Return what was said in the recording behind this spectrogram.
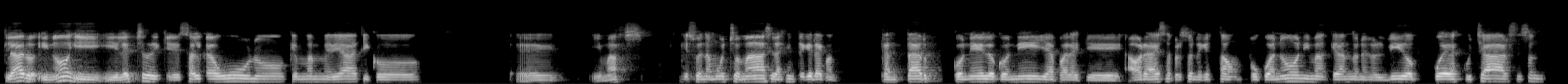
claro, y no, y, el hecho de que salga uno que es más mediático eh, y más, que suena mucho más, y la gente quiera cantar con él o con ella para que ahora esa persona que está un poco anónima, quedando en el olvido, pueda escucharse. Son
